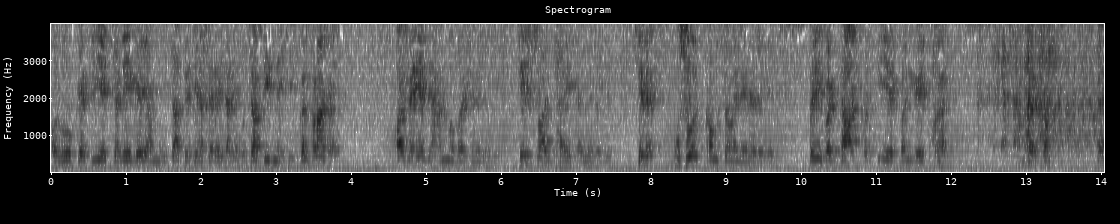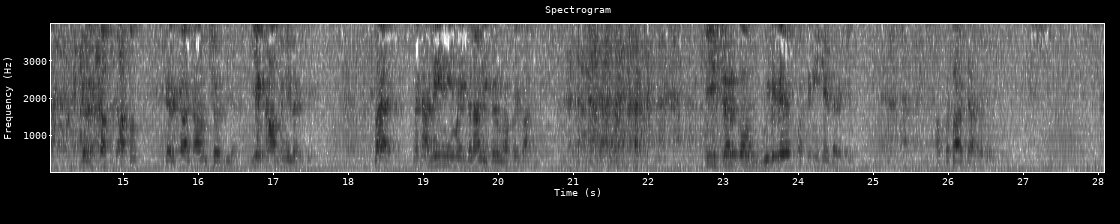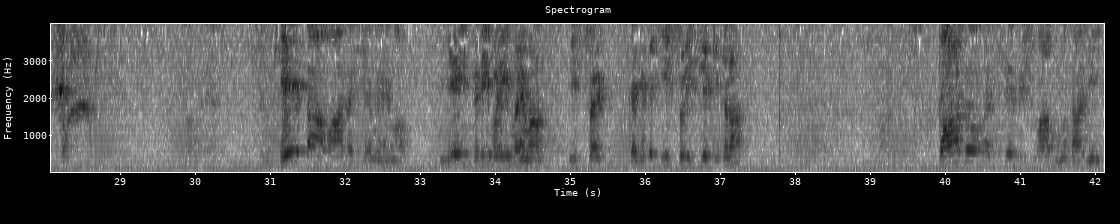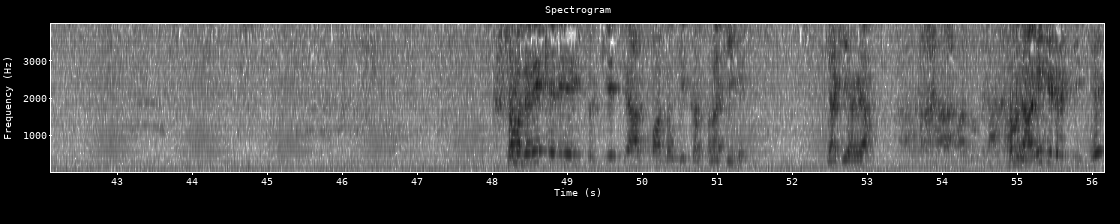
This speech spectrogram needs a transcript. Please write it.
और वो कहती है, चले गए, हम थे यहाँ चले जाए, वो चाहती नहीं थी, कल्पना करो। और फिर ये ध्यान में बैठने लगे, फिर स्वाध्याय करने लगे, फिर उस और कम समय लेने लगे। फिर एक बार डांट पड़ती है, बन गई भगत। घर का घर का काम, घर का काम छोड़ दिया। ये कांपने लगते। बेटा नहीं नहीं, मैं इतना नहीं करूँगा, कोई बात नहीं। ईश्वर को भूल गए, पत्नी से डर गए। अब बताओ क्या करें? एतावान से महिमा। ये इतनी बड़ी महिमा, ईश्वर कहते थे ईश्वर इससे कितना? पादो अश्य विश्वाभूतानी। समझने के लिए ईश्वर के चार पादों की कल्पना की गई। क्या किया गया? समझाने की दृष्टि से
